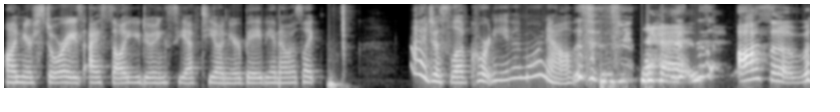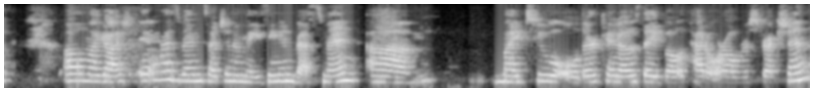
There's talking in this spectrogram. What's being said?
on your stories. I saw you doing CFT on your baby, and I was like, I just love Cortney even more now. This is, yes. this is awesome. Oh my gosh, it has been such an amazing investment. Um, my two older kiddos, they both had oral restrictions,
